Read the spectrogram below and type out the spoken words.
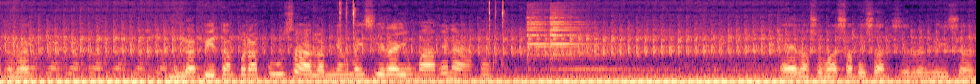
Nalap- Nilapitan pa ng pusa, alam niyang may sira yung makina. Ayan ang sumasabay sa acceleration.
